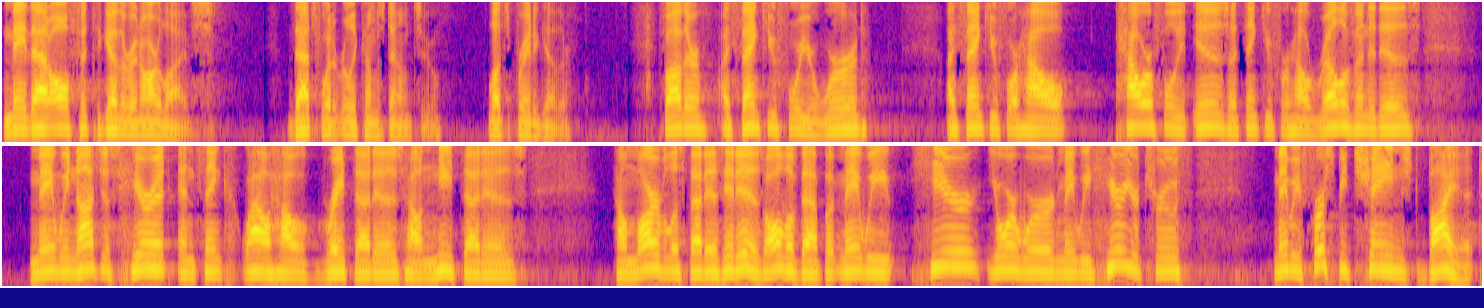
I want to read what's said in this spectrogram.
May that all fit together in our lives. That's what it really comes down to. Let's pray together. Father, I thank you for your word. I thank you for how powerful it is. I thank you for how relevant it is. May we not just hear it and think, wow, how great that is, how neat that is, how marvelous that is. It is, all of that, but may we hear your word. May we hear your truth. May we first be changed by it.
